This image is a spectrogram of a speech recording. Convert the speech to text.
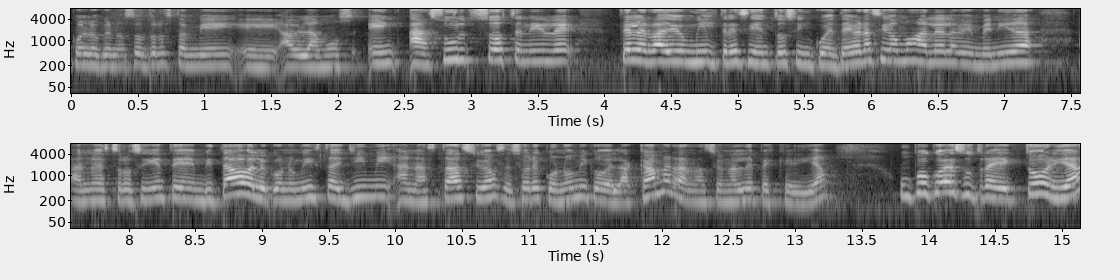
con lo que nosotros también eh, hablamos en Azul Sostenible Teleradio 1350. Y ahora sí vamos a darle la bienvenida a nuestro siguiente invitado, el economista Jimmy Anastasio, asesor económico de la Cámara Nacional de Pesquería. Un poco de su trayectoria.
